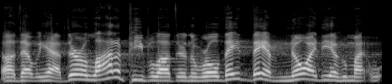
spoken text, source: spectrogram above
uh, that we have. There are a lot of people out there in the world, they, they have no idea who my,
